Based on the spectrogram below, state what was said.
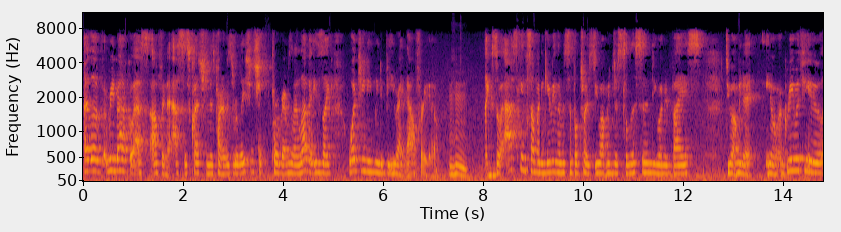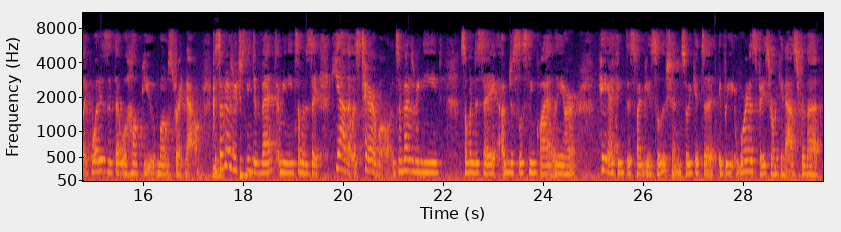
I love Reid Mihalko asks often asks this question as part of his relationship programs, and I love it. He's like, "What do you need me to be right now for you?" Mm-hmm. Like, so asking someone and giving them a simple choice do you want me just to listen? Do you want advice? Do you want me to, you know, agree with you? Like, what is it that will help you most right now? Because mm-hmm. sometimes we just need to vent and we need someone to say, yeah, that was terrible. And sometimes we need someone to say, I'm just listening quietly or, hey, I think this might be a solution. So we get to, if we, we're in a space where we can ask for that,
